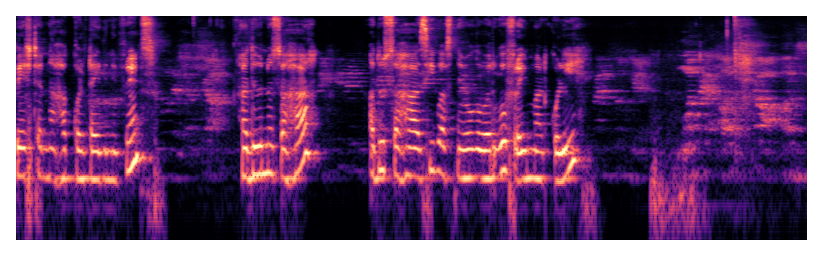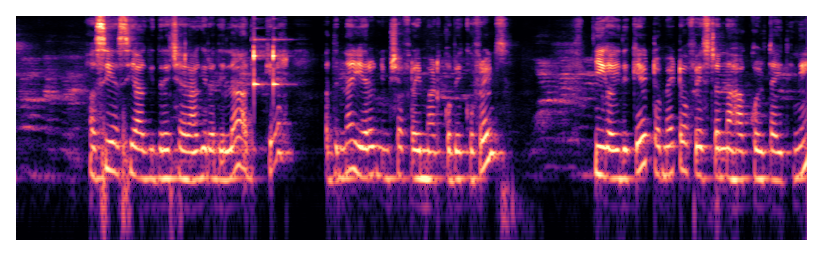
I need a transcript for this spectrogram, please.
ಪೇಸ್ಟನ್ನು ಹಾಕ್ಕೊಳ್ತಾ ಇದ್ದೀನಿ ಫ್ರೆಂಡ್ಸ್ ಅದನ್ನು ಸಹ, ಅದು ಸಹ ಹಸಿ ವಾಸನೆ ಹೋಗೋವರೆಗೂ ಫ್ರೈ ಮಾಡ್ಕೊಳ್ಳಿ. ಹಸಿ ಹಸಿ ಆಗಿದ್ದರೆ ಚೆನ್ನಾಗಿರೋದಿಲ್ಲ. ಅದಕ್ಕೆ ಅದನ್ನು ಎರಡು ನಿಮಿಷ ಫ್ರೈ ಮಾಡ್ಕೋಬೇಕು ಫ್ರೆಂಡ್ಸ್ ಈಗ ಇದಕ್ಕೆ ಟೊಮೆಟೊ ಪೇಸ್ಟನ್ನು ಹಾಕ್ಕೊಳ್ತಾ ಇದ್ದೀನಿ.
